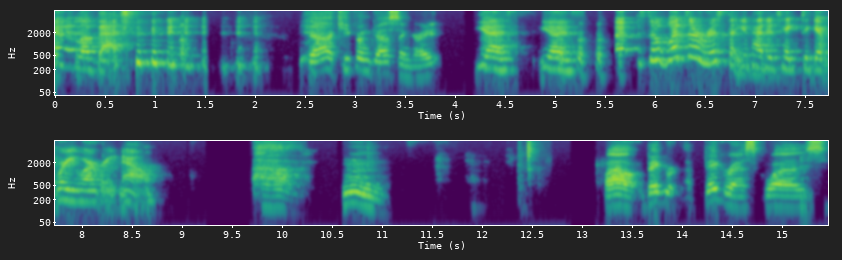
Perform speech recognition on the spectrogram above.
i love that yeah, keep them guessing, right? Yes, yes. uh, so, what's a risk that you've had to take to get where you are right now? Ah, hmm. Wow, big a big risk was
